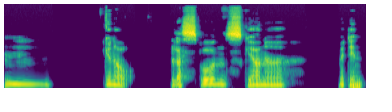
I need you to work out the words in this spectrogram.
Mm, genau. Lass uns gerne mit den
